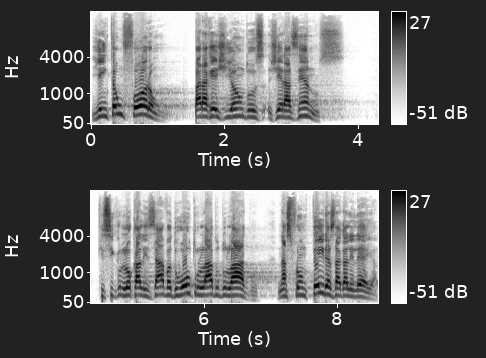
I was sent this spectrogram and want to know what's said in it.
E então foram para a região dos Gerazenos, que se localizava do outro lado do lago, nas fronteiras da Galiléia.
